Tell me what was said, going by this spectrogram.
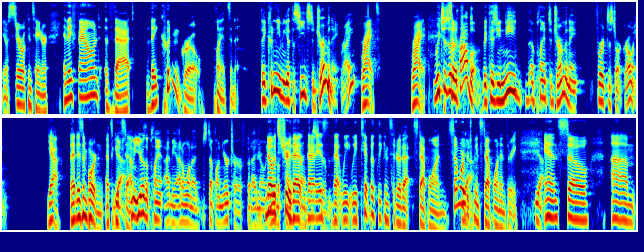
you know sterile container. And they found that they couldn't grow plants in it. they couldn't even get the seeds to germinate right Right. Right. which is So a problem because you need a plant to germinate for it to start growing Yeah, that is important. That's a good yeah, step. I mean, you're the plant. I mean, I don't want to step on your turf, but I know. no, it's true that that is that we we typically consider that step one, somewhere Yeah. between step one and three. Yeah. And so, um,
